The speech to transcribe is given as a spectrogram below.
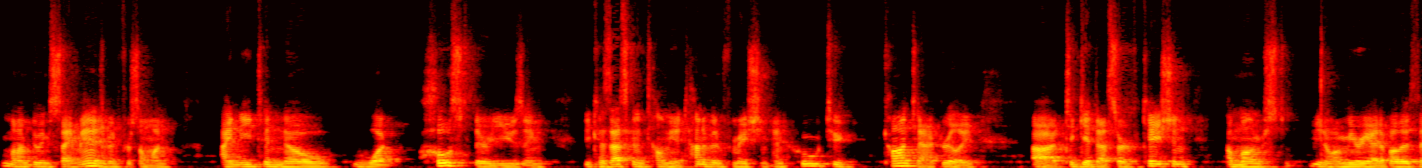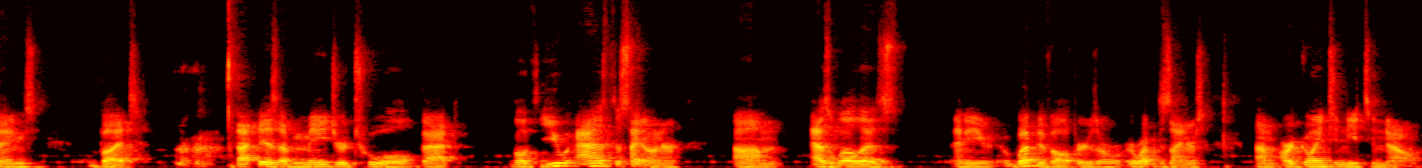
when I'm doing site management for someone, I need to know what host they're using because that's going to tell me a ton of information and who to contact really uh, to get that certification amongst you know a myriad of other things. But that is a major tool that both you as the site owner um, as well as any web developers or, or web designers um, are going to need to know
